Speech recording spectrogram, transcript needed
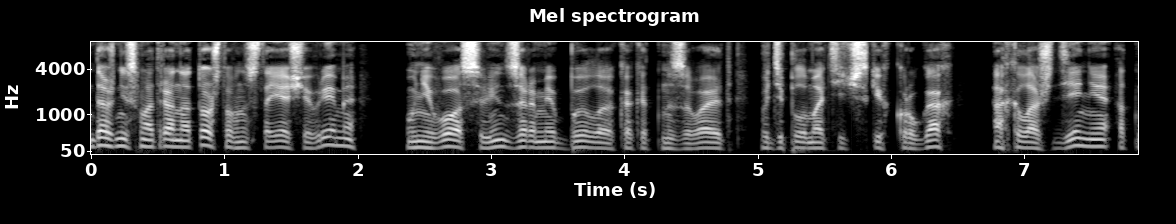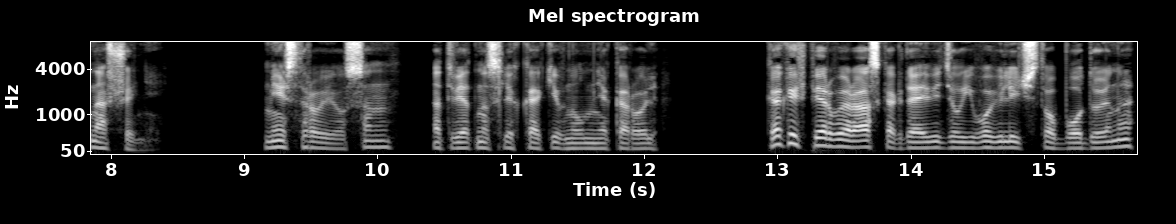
даже несмотря на то, что в настоящее время у него с Виндзорами было, как это называют в дипломатических кругах, охлаждение отношений. «Мистер Уилсон», — ответно слегка кивнул мне король, как и в первый раз, когда я видел его величество Бодуэна,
